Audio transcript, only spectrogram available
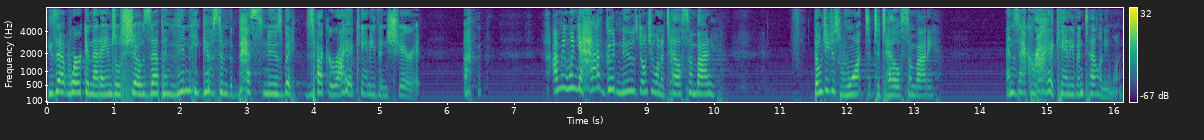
He's at work and that angel shows up and then he gives him the best news, but Zechariah can't even share it. I mean, when you have good news, don't you want to tell somebody? Don't you just want to tell somebody? And Zechariah can't even tell anyone.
